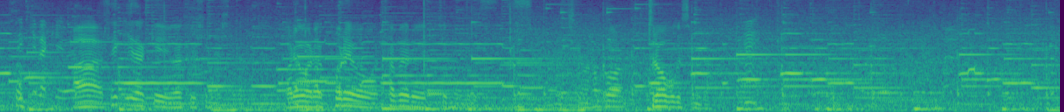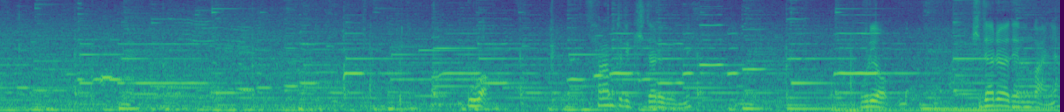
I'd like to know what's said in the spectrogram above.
새끼답게 아 새끼답게 요약 조심하시다. 어려워라 코레오 차베르 찜 한번 들어가 보겠습니다. 네. 우와. 사람들이 기다리고 있네. 네. 우리 어, 뭐, 기다려야 되는 거 아니야?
